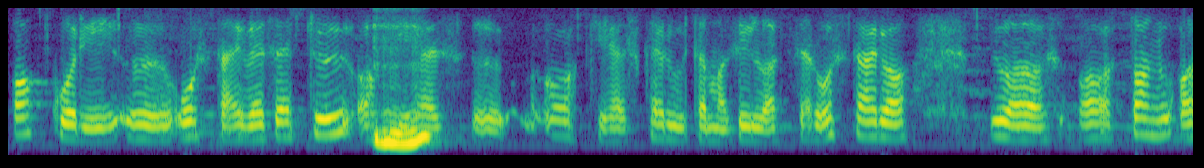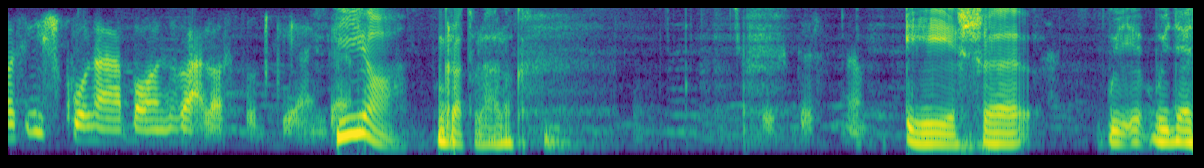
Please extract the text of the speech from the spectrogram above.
akkori ö, osztályvezető, akihez, uh-huh. ö, akihez kerültem az illatszer osztályra, ő a, a tanul, az iskolában választott ki engem. Ja, gratulálok. Köszönöm. És ugye, ugye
